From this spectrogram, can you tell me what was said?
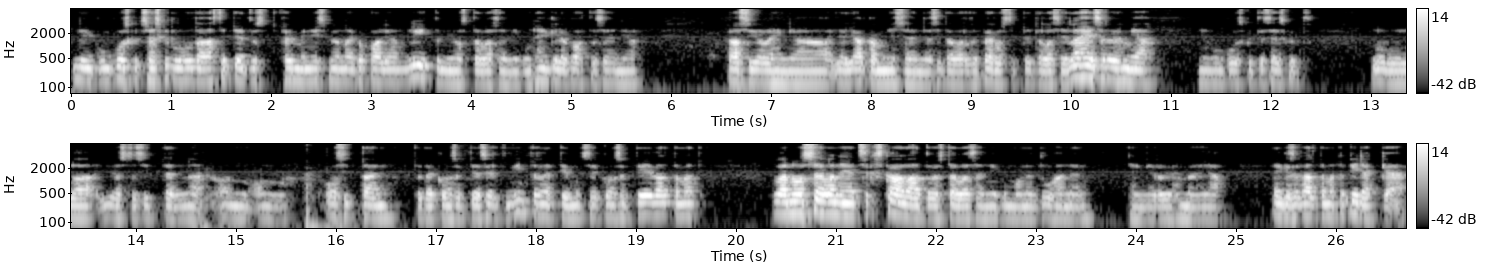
niin kuin 60-70-luvulta asti tietysti feminismi on aika paljon liittynyt just tällaiseen niin kuin henkilökohtaiseen ja asioihin ja, ja jakamiseen ja sitä varten perustettiin tällaisia läheisryhmiä niin kuin 60- ja 70-luvulla, josta sitten on, on osittain tätä konseptia siirtynyt internettiin, mutta se konsepti ei välttämättä vaan ole sellainen, että se skaalautuisi tällaisen niin kuin monen tuhannen hengen ryhmään ja eikä se välttämättä pidäkään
